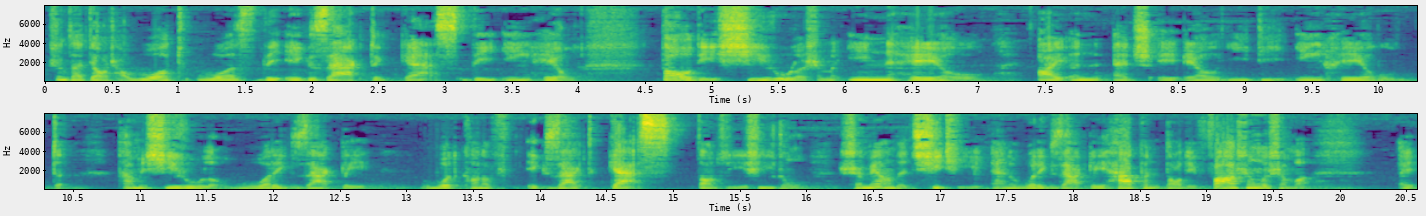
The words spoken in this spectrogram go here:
正在调查 what was the exact gas they inhaled。 到底吸入了什么？Inhale，I N H A L E D，inhaled，他们吸入了 what exactly？What kind of exact gas？到底是一种什么样的气体？And what exactly happened？到底发生了什么？哎，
